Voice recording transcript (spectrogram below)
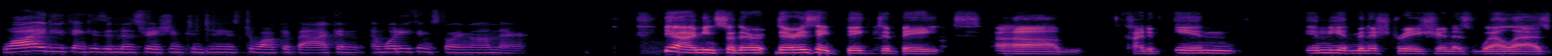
why do you think his administration continues to walk it back, and and what do you think is going on there? Yeah, I mean, so there there is a big debate, um, kind of in in the administration as well as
